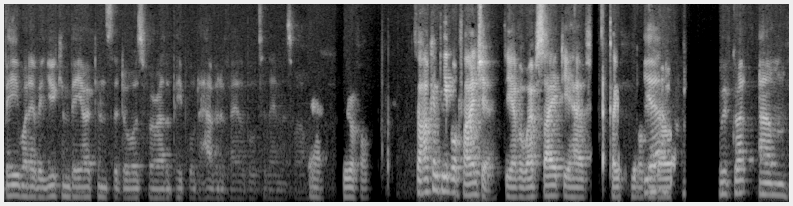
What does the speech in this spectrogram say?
be whatever you can be opens the doors for other people to have it available to them as well. Yeah, beautiful. So, how can people find you? Do you have a website? Do you have places people can yeah. go? We've got um,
